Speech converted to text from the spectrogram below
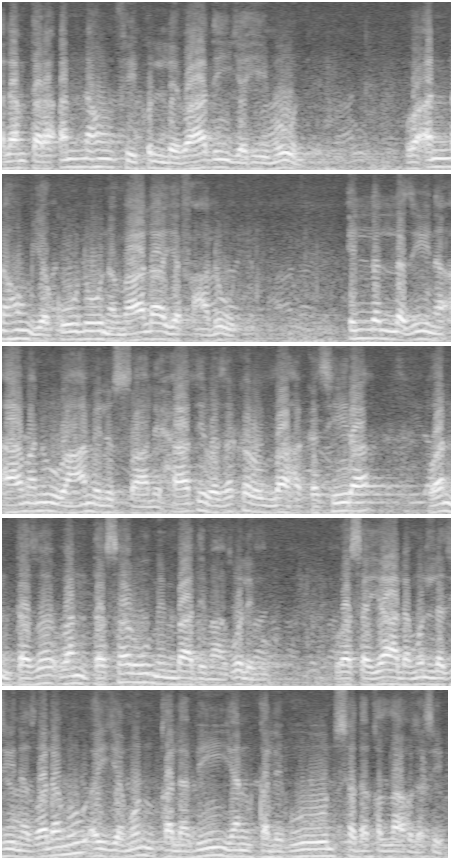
ألم تر أنهم في كل واد يهيمون وأنهم يقولون ما لا يفعلون إلا الذين آمنوا وعملوا الصالحات وذكروا الله كثيرا وانتصروا من بعد ما ظلموا وسيعلم الذين ظلموا أي منقلب ينقلبون. صدق الله العظيم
